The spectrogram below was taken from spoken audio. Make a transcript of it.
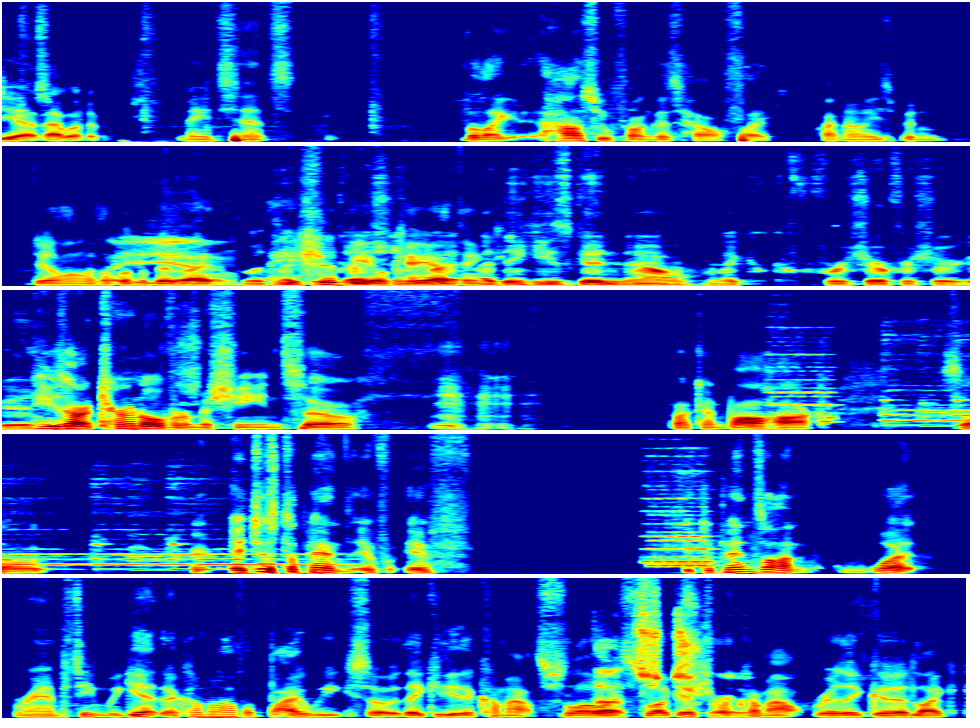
Yeah, that would have made sense. But like, how's Hufanga's health? Like, I know he's been dealing with a little bit. yeah. Like, With he should be okay. I but think. I think he's good now. Like for sure, for sure, good. he's our turnover machine. So hmm fucking ball hawk. So it, it just depends. If if it depends on what Rams team we get. They're coming off a bye week, so they could either come out slow and That's sluggish or come out really good. Like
